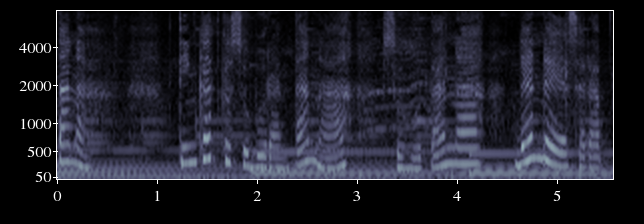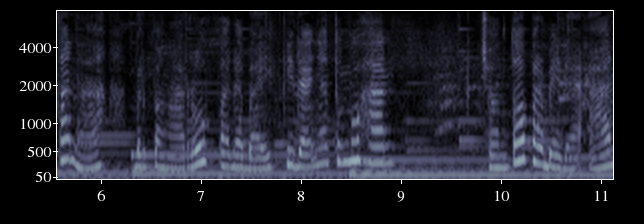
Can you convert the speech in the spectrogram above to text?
tanah. Tingkat kesuburan tanah, suhu tanah, dan daya serap tanah berpengaruh pada baik tidaknya tumbuhan. Contoh perbedaan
